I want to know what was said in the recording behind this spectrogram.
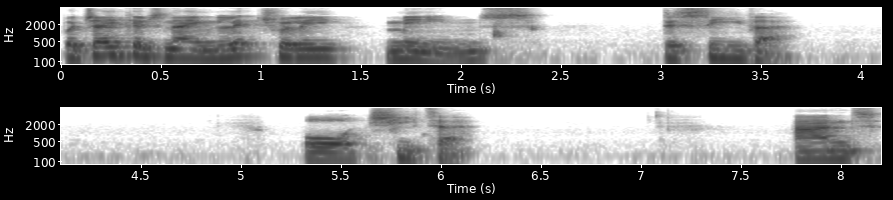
But Jacob's name literally means deceiver or cheater. And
